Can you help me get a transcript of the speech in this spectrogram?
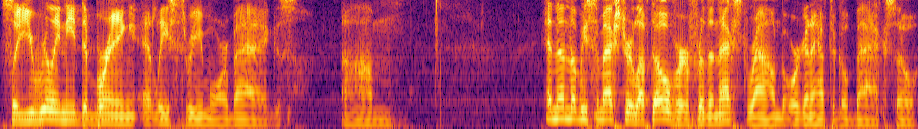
So you really need to bring at least three more bags. Um, and then there'll be some extra left over for the next round, but we're going to have to go back. So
